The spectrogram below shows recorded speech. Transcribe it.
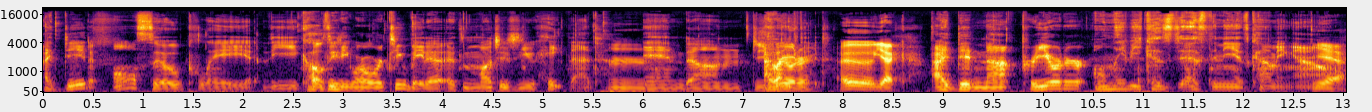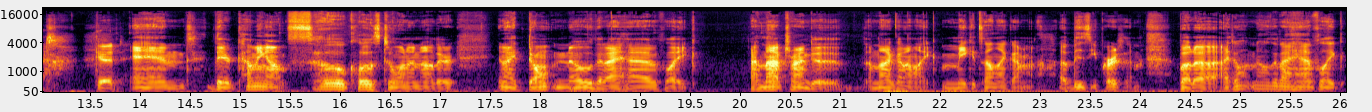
I did also play the Call of Duty World War II beta as much as you hate that. And um. Did you I pre-order? it. Oh, yuck. I did not pre-order only because Destiny is coming out. Yeah. Good. And they're coming out so close to one another and I don't know that I have like I'm not trying to I'm not going to like make it sound like I'm a busy person, but uh I don't know that I have like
